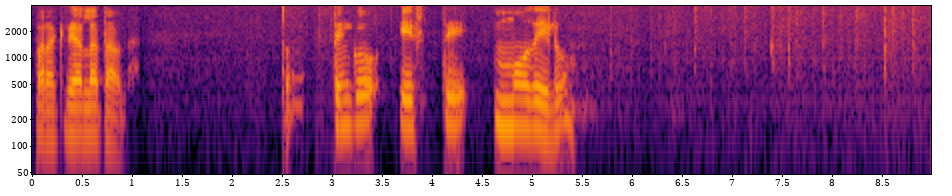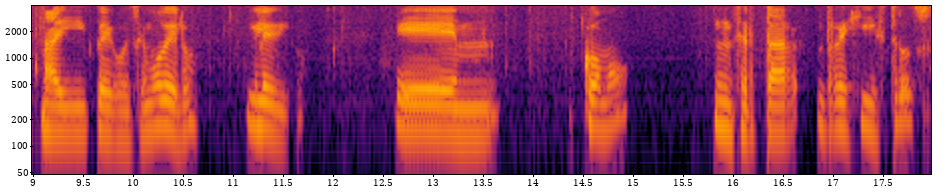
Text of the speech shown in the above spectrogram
para crear la tabla. Tengo este modelo. Ahí pego ese modelo y le digo em, cómo insertar registros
